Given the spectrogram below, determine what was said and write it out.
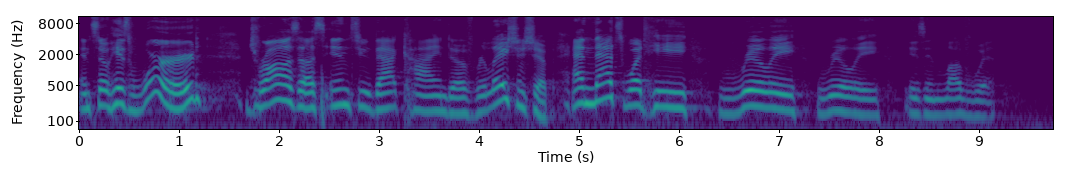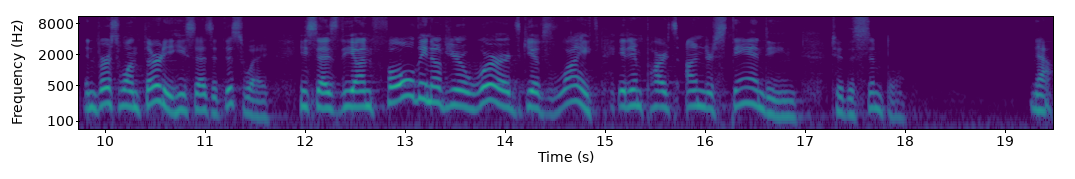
And so his word draws us into that kind of relationship. And that's what he really, really is in love with. In verse 130, he says it this way He says, The unfolding of your words gives light, it imparts understanding to the simple. Now,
